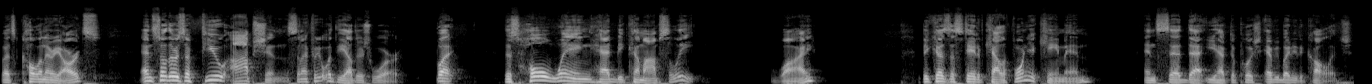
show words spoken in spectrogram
but it's culinary arts. And so there's a few options, and I forget what the others were. But this whole wing had become obsolete. Why? Because the state of California came in and said that you have to push everybody to college.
